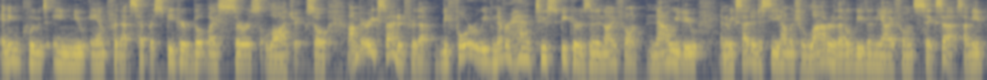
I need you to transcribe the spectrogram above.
and includes a new amp for that separate speaker built by Cirrus Logic. So I'm very excited for that. Before, we've never had two speakers in an iPhone. Now we do, and I'm excited to see how much louder that'll be than the iPhone 6S. I mean,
